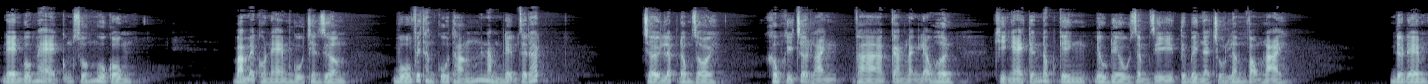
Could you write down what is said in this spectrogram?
nên bố mẹ cũng xuống ngủ cùng. Ba mẹ con em ngủ trên giường, bố với thằng cu thắng nằm đệm dưới đất. Trời lập đông rồi, không khí trở lạnh và càng lạnh lẽo hơn khi nghe tiếng đọc kinh đều đều rầm rì từ bên nhà chú Lâm vọng lại. Nửa đêm,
